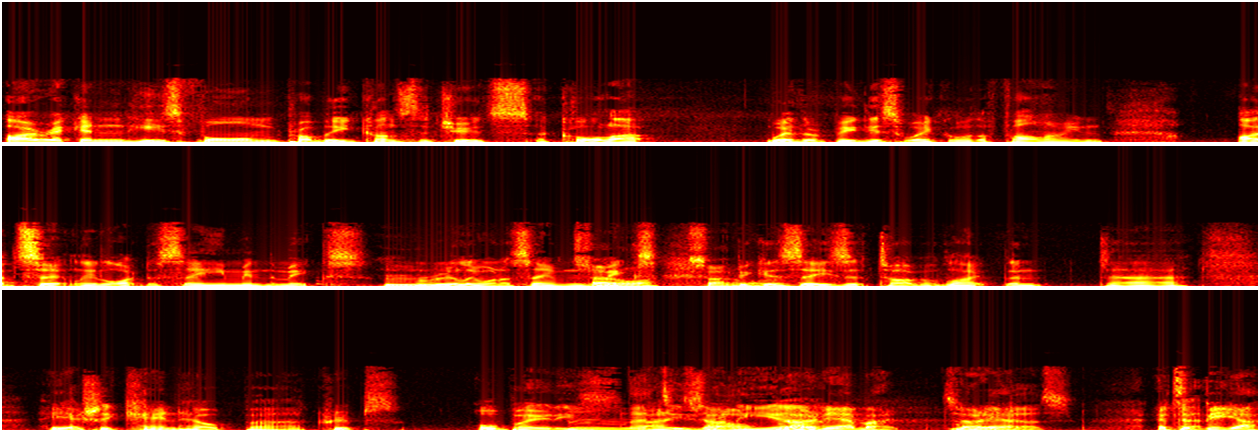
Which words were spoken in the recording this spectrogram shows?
I reckon his form probably constitutes a call up, whether it be this week or the following. I'd certainly like to see him in the mix. Really want to see him in the. So do mix I. So do I. because he's the type of bloke that uh, he actually can help uh, Cripps, albeit he's, Mm, that's uh, his only role. uh, no doubt, mate. That's No doubt. he does. It's a bigger.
